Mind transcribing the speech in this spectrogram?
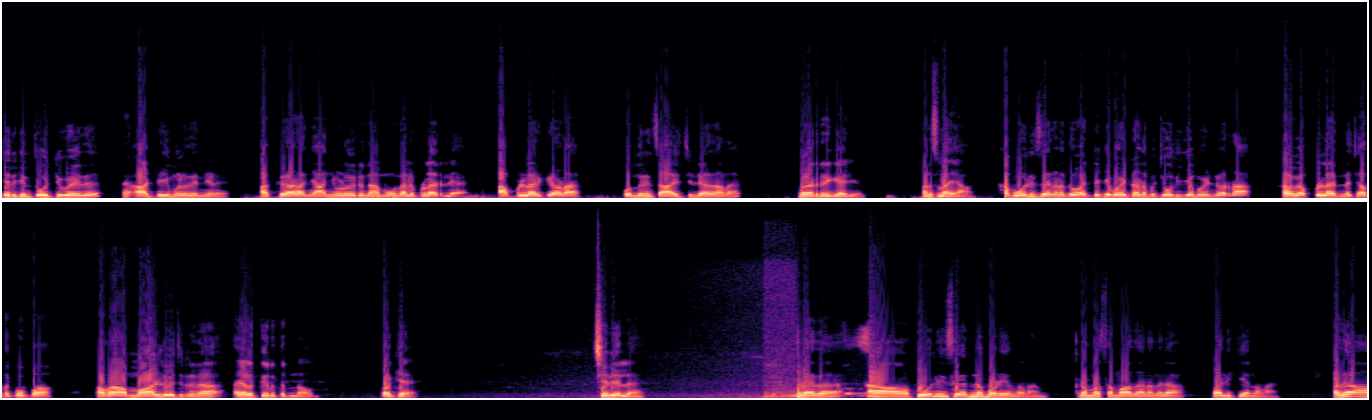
ശരിക്കും തോറ്റുപോയത് ആ ടീമുകൾ തന്നെയാണ്. ആ കേട ഞാഞ്ഞുള്ള ഒരു മൂന്ന് മൂന്നാൽ പിള്ളേരില്ലേ ആ പിള്ളേർക്ക് അവിടെ ഒന്നിനും സാധിച്ചില്ല എന്നാണ് വേറൊരു കാര്യം. മനസ്സിലായ? ആ പോലീസുകാരനടുത്ത് ഒറ്റയ്ക്ക് പോയിട്ടാണ് ഇപ്പൊ ചോദിക്കാൻ പോയിട്ട് പറഞ്ഞാൽ ആ പിള്ളേരിന്റെ ചതക്കൂപ്പ അവ മാളിൽ വെച്ചിട്ട് തന്നെ അയാൾ തീർത്തിട്ടുണ്ടാവും. ഓക്കെ. ശരിയല്ലേ? അതായത് ആ പോലീസുകാരന്റെ പണി എന്താണ്? ക്രമസമാധാന നില പാലിക്കുക എന്നാണ്. അത് ആ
